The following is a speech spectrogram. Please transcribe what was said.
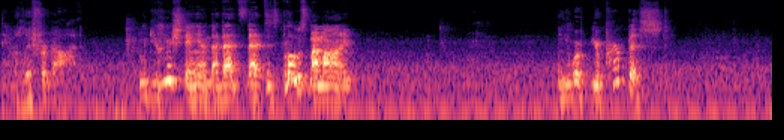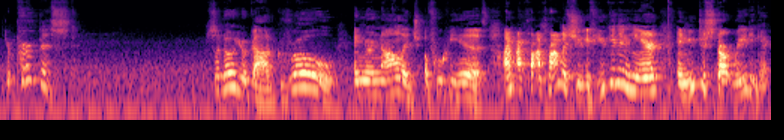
they will live for God. I mean, do you understand that that that just blows my mind? And you were you're purposed. You're purposed. So know your God. Grow in your knowledge of who He is. I, I, I promise you, if you get in here and you just start reading it,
